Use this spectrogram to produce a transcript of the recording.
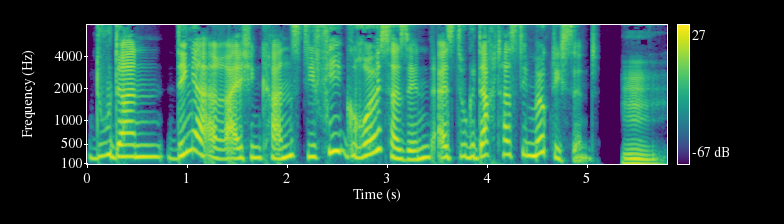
du dann Dinge erreichen kannst, die viel größer sind, als du gedacht hast, die möglich sind. Hm.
